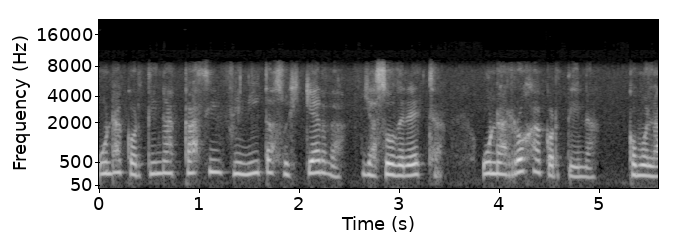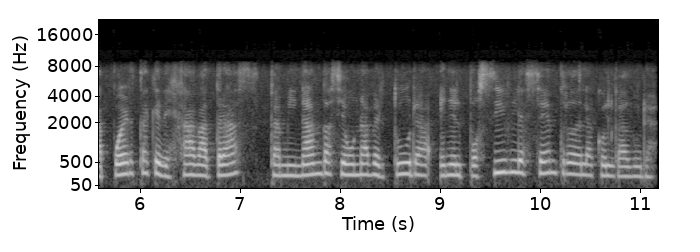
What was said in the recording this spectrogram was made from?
una cortina casi infinita a su izquierda y a su derecha, una roja cortina, como la puerta que dejaba atrás caminando hacia una abertura en el posible centro de la colgadura.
